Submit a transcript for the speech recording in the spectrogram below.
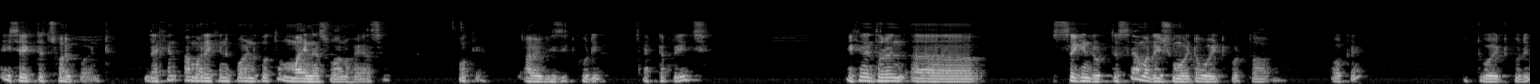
এই সাইডটা ছয় পয়েন্ট দেখেন আমার এখানে পয়েন্ট কত? মাইনাস ওয়ান হয়ে আছে। ওকে আমি ভিজিট করি একটা পেজ এখানে ধরেন সেকেন্ড উঠতেছে, আমার এই সময়টা ওয়েট করতে হবে। ওকে একটু ওয়েট করি।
